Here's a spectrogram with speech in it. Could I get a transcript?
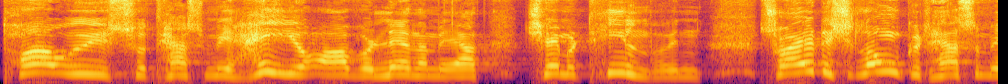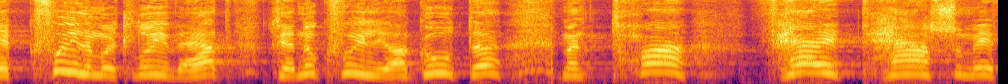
Ta ui så det som jeg heier av og lene meg et, kommer til meg, så er det ikke langt det som jeg kviler mot livet et, så jeg nå kviler jeg gode, men ta ferd det som jeg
